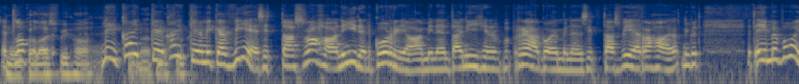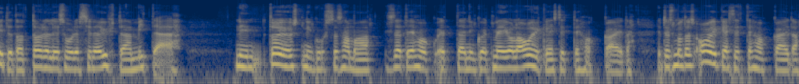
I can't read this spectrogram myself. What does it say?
et Muukalaisvihaa. Niin, kaikkea, kaikkea, mikä vie sitten taas rahaa, niiden korjaaminen tai niihin reagoiminen sitten taas vie rahaa. Niinku, et, et ei me voiteta todellisuudessa siinä yhtään mitään. Niin toi olisi niinku se sama, sitä teho, että, niinku, että me ei olla oikeasti tehokkaita. Että jos me oltaisiin oikeasti tehokkaita,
